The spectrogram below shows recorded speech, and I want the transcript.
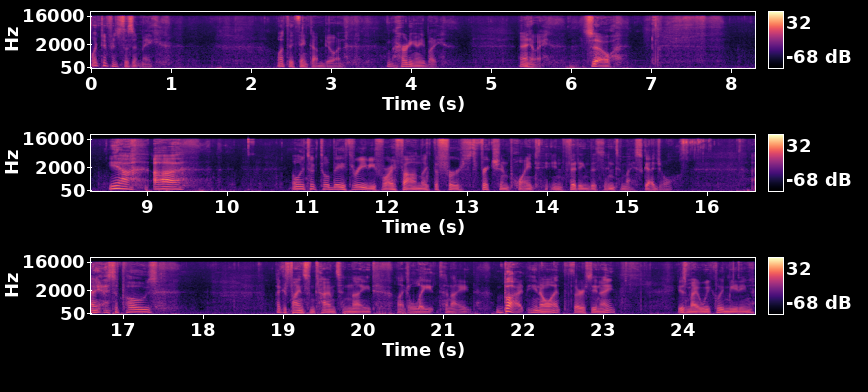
What difference does it make? What they think I'm doing. I'm not hurting anybody. Anyway, so, yeah, uh, only took till day three before I found like the first friction point in fitting this into my schedule. I mean, I suppose I could find some time tonight, like late tonight. But you know what? Thursday night is my weekly meeting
